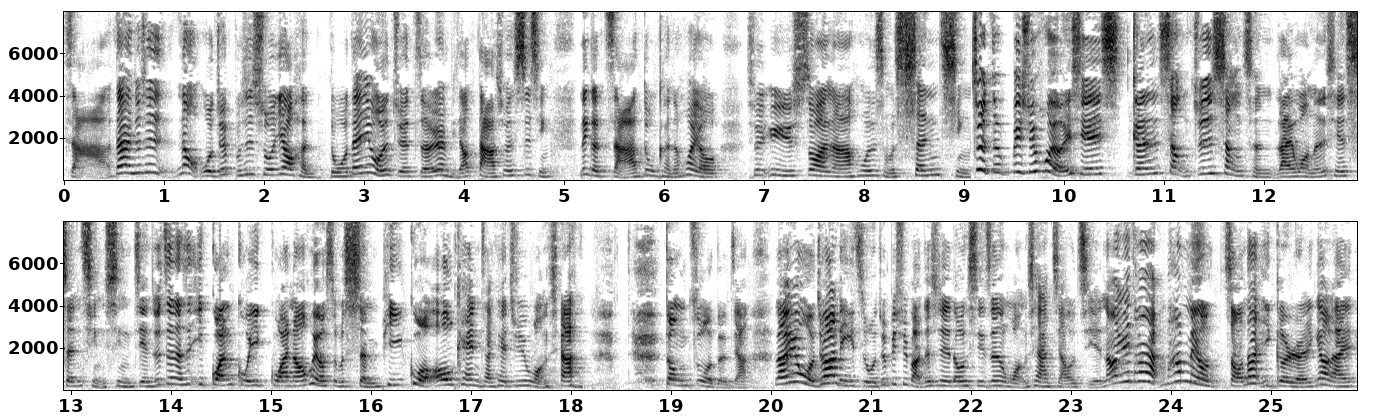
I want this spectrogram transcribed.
杂，当然就是那，我觉得不是说要很多，但因为我就觉得责任比较大，所以事情那个杂度可能会有，就是预算啊，或者什么申请，就就必须会有一些跟上就是上层来往的那些申请信件，就真的是一关过一关，然后会有什么审批过，OK，你才可以继续往下动作的这样。然后因为我就要离职，我就必须把这些东西真的往下交接。然后因为他他没有找到一个人要来。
